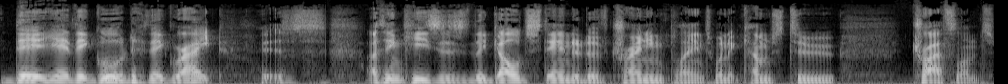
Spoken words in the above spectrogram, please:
they're yeah they're good. They're great. I think he's is the gold standard of training plans when it comes to triathlons.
